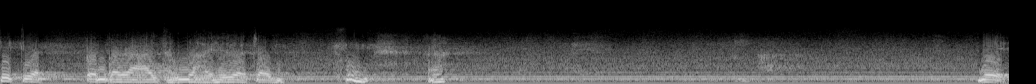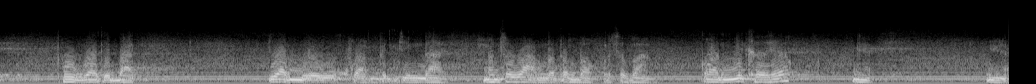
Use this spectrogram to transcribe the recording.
ขี้เกียจเป็นประรายทำลายให้เรือจมฮะนี่ผู้ปฏิบัติย่อมรู้ความเป็นจริงได้ มันสว่างก็ต้องบอกว่าสว่าง ก่อนไม่เคยหรอกเนี่ยเนี่ย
